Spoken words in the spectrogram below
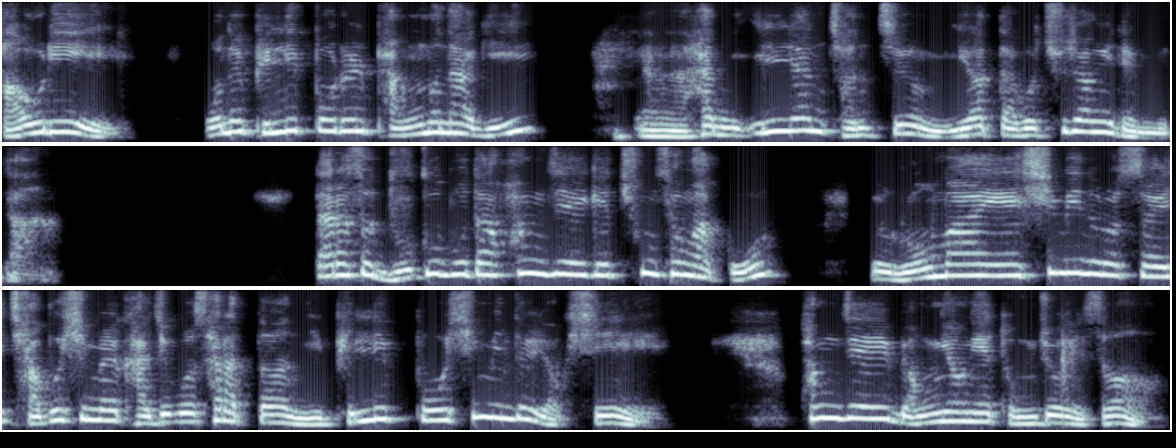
바울이 오늘 빌립보를 방문하기 어, 한 1년 전쯤이었다고 추정이 됩니다. 따라서 누구보다 황제에게 충성하고 로마의 시민으로서의 자부심을 가지고 살았던 이 빌립보 시민들 역시 황제의 명령에 동조해서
